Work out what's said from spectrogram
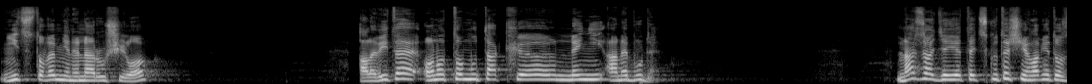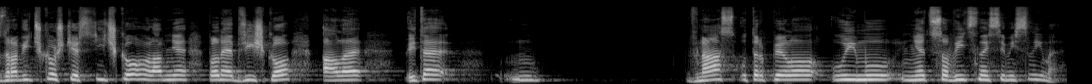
nic to ve mně nenarušilo, ale víte, ono tomu tak e, není a nebude. Na řadě je teď skutečně hlavně to zdravíčko, štěstíčko, hlavně plné bříško, ale víte, v nás utrpělo újmu něco víc, než si myslíme.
